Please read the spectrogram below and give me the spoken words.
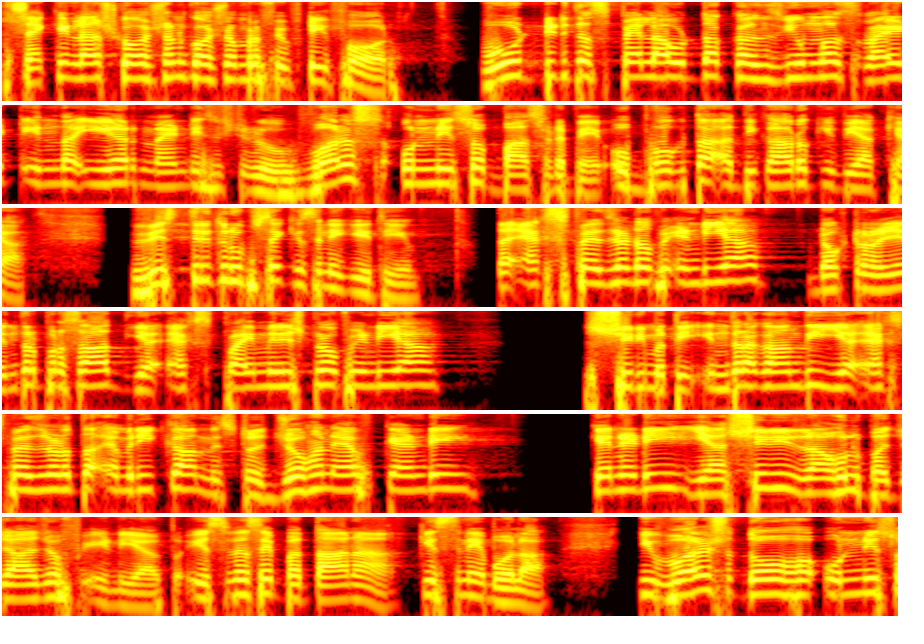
Second last question question number fifty four वो did the spell out the consumers right in the year 1962 वर्ष उन्नीस में उपभोक्ता अधिकारों की व्याख्या। विस्तृत रूप से किसने की थी? The ex president of India doctor Rajendra Prasad या ex prime minister of India Shrimati Indira Gandhi या ex president of the America mister John F candy Kennedy या श्री राहुल बजाज ऑफ़ इंडिया तो इसमें से बताना, किसने बोला? कि वर्ष दो उन्नीस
